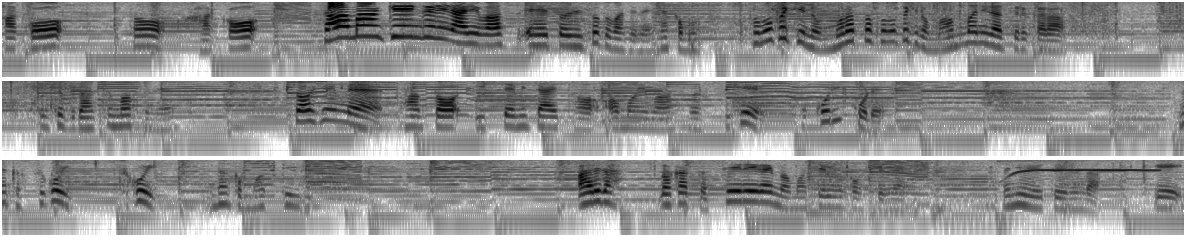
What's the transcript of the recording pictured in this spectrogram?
箱。そう箱。シャーマンキングになります。えっ、ー、とねちょっと待ってね。なんかもうその時のもらったその時のまんまになってるからちょっと全部出しますね。商品名ちゃんと言ってみたいと思います。すげえほこりこれ。なんかすごいすごいなんか舞っている。あれだ分かった。精霊が今舞ってるのかもしれない。何を言っているんだ。イエイ。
